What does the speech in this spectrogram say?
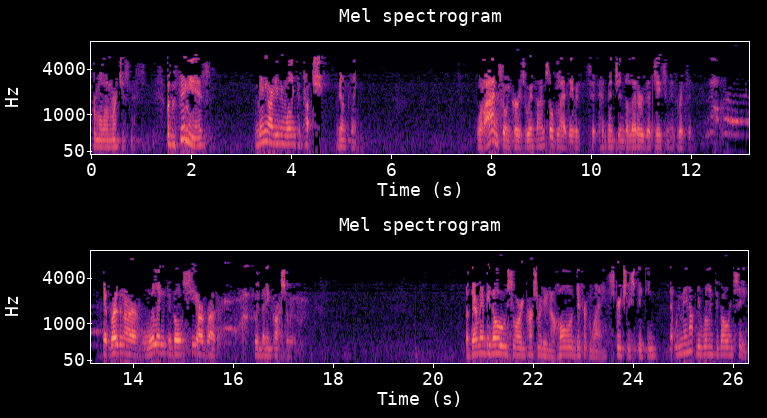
from all unrighteousness. But the thing is, many aren't even willing to touch the unclean. What I'm so encouraged with, I'm so glad David had mentioned the letter that Jason had written. That brethren are willing to go see our brother who's been incarcerated. But there may be those who are incarcerated in a whole different way, spiritually speaking, that we may not be willing to go and see.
